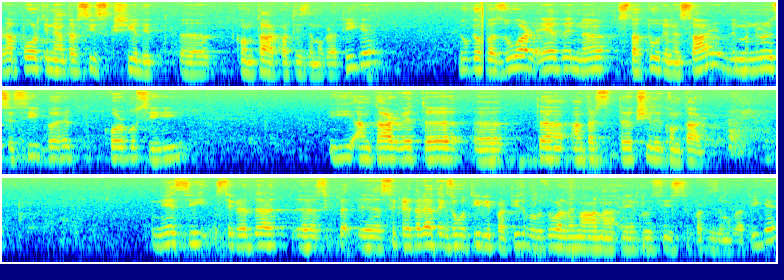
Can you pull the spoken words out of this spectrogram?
raportin e anëtarësisë së Këshillit Kombëtar të Partisë Demokratike, duke u bazuar edhe në statutin e saj dhe mënyrën se si bëhet korpusi i i anëtarëve të të të Këshillit Kombëtar. Ne si sekretariat sekretariat ekzekutiv i partisë, propozuar dhe nga ana e kryesisë së Partisë Demokratike,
